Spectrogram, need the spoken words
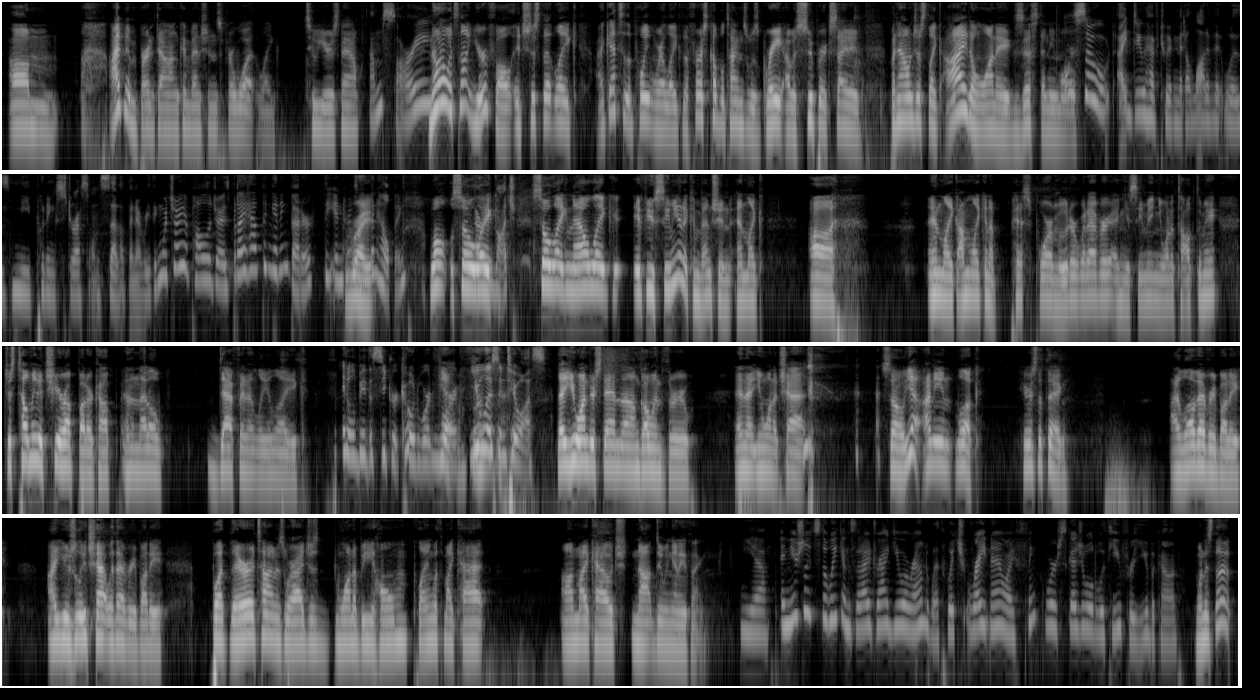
um, I've been burnt down on conventions for what like two years now. I'm sorry. No, no, it's not your fault. It's just that like I get to the point where like the first couple times was great. I was super excited, but now I'm just like I don't want to exist anymore. Also, I do have to admit a lot of it was me putting stress on setup and everything, which I apologize, but I have been getting better. The interns Right. have been helping Well, so very like much. So like now like if you see me at a convention and like uh and like I'm like in a piss poor mood or whatever and you see me and you want to talk to me, just tell me to cheer up buttercup and then that'll definitely like It'll be the secret code word for Yeah, it. You listen to us. that you understand that I'm going through and that you want to chat. so yeah, I mean, look, here's the thing. I love everybody. I usually chat with everybody, but there are times where I just want to be home playing with my cat on my couch, not doing anything. Yeah, and usually it's the weekends that I drag you around with, which right now I think we're scheduled with you for Ubicon. When is that?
